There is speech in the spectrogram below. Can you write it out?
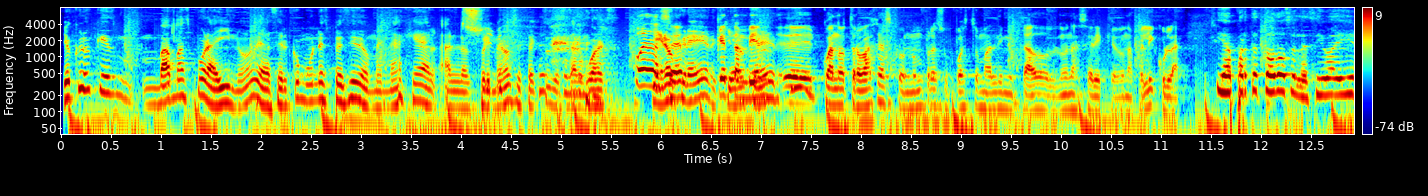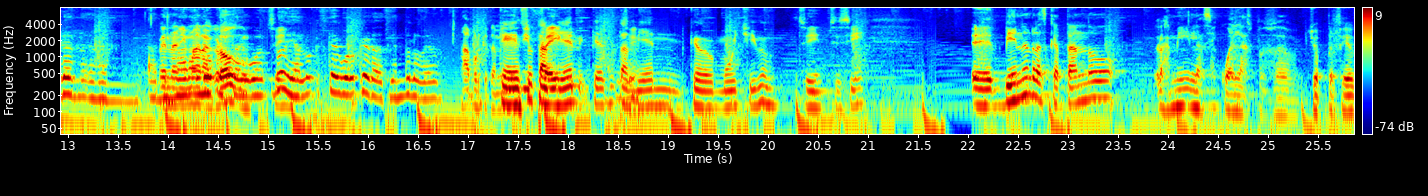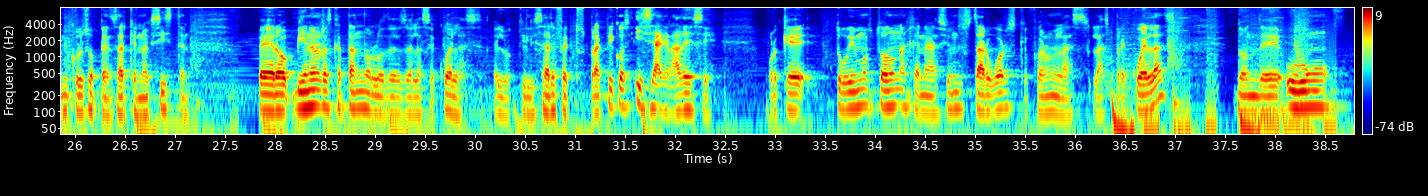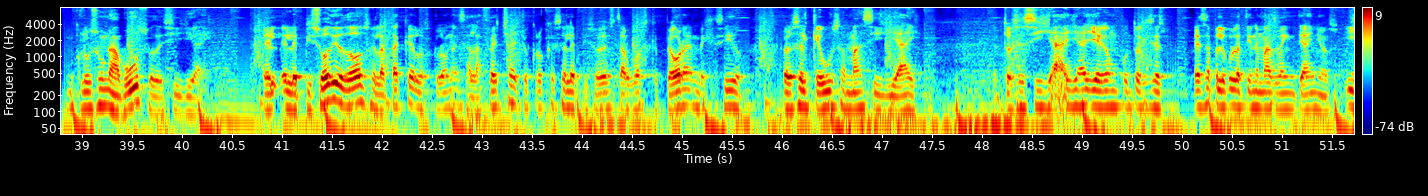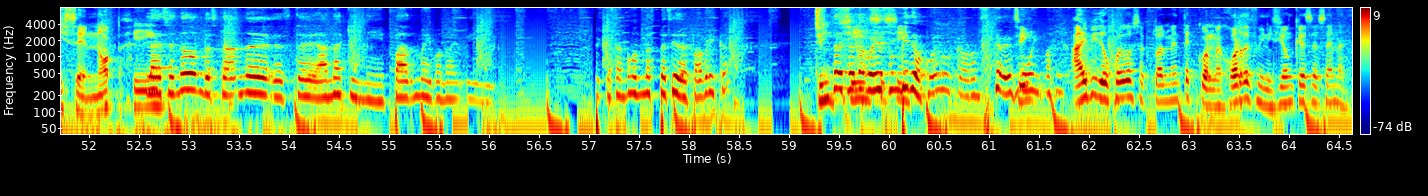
yo creo que es, va más por ahí, ¿no? De hacer como una especie de homenaje a, a los Sí. primeros efectos de Star Wars. Puede quiero ser creer, que quiero también creer. eh, cuando trabajas con un presupuesto más limitado de una serie que de una película, Y aparte todo se les iba a ir en, en, En animar a Luke Grogu, sí. No, y a Luke Skywalker haciéndolo ver. ah, porque también Que es eso deepfake. también, que eso también quedó muy chido. Sí, sí, sí. Eh, vienen rescatando a mí las secuelas, pues o sea, yo prefiero incluso pensar que no existen. Pero vienen rescatándolo desde las secuelas, el utilizar efectos prácticos y se agradece, porque tuvimos toda una generación de Star Wars que fueron las, las precuelas, donde hubo incluso un abuso de CGI. El, el episodio 2, el ataque de los clones, a la fecha yo creo que es el episodio de Star Wars que peor ha envejecido, pero es el que usa más CGI. Entonces sí, ya, ya llega un punto que dices, esa película tiene más de 20 años y se nota. Y La escena donde están eh, este, Anakin y Padme y bueno, y que están como en una especie de fábrica. Sí, es un videojuego, cabrón. Se ve Sí. muy mal. Hay videojuegos actualmente con mejor definición que esa escena.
